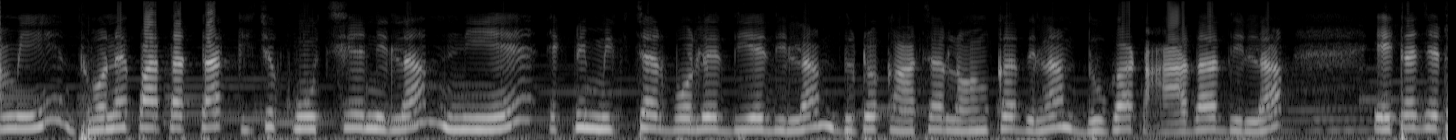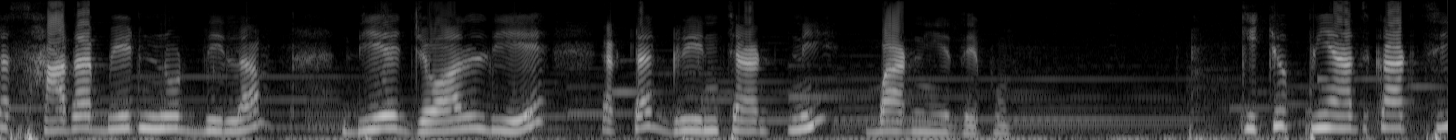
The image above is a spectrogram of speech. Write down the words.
আমি ধনে পাতাটা কিছু কুচিয়ে নিলাম, নিয়ে একটি মিক্সচার বলে দিয়ে দিলাম, দুটো কাঁচা লঙ্কা দিলাম, দু গাঁট আদা দিলাম, এটা যেটা সাদা বিট নুট দিলাম, দিয়ে জল দিয়ে একটা গ্রিন চাটনি বানিয়ে দেব। কিছু পেঁয়াজ কাটছি,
